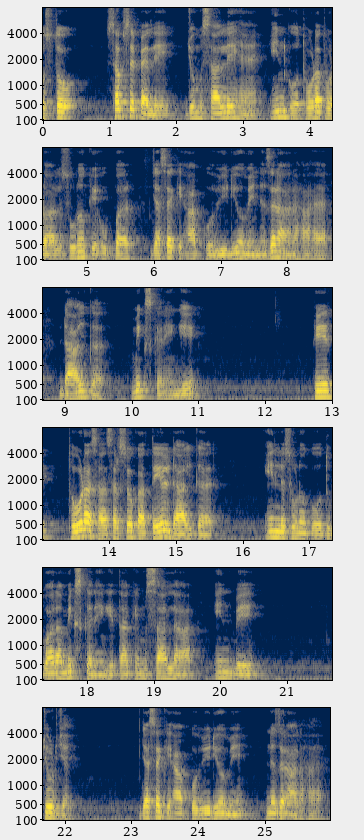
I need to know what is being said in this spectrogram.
دوستو، سب سے پہلے جو مسالے ہیں، ان کو تھوڑا تھوڑا لسوڑوں کے اوپر، جیسا کہ آپ کو ویڈیو میں نظر آ رہا ہے، ڈال کر مکس کریں گے۔ پھر تھوڑا سا سرسوں کا تیل ڈال کر ان لسوڑوں کو دوبارہ مکس کریں گے تاکہ مسالہ ان پہ جڑ جائے، جیسا کہ آپ کو ویڈیو میں نظر آ رہا ہے۔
